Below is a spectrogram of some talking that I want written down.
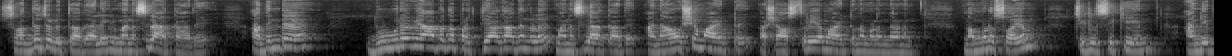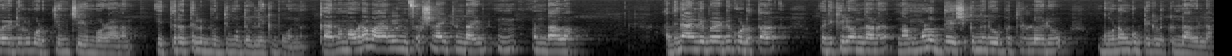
ശ്രദ്ധ ചെലുത്താതെ അല്ലെങ്കിൽ മനസ്സിലാക്കാതെ അതിന്റെ ദൂരവ്യാപക പ്രത്യാഘാതങ്ങൾ മനസ്സിലാക്കാതെ അനാവശ്യമായിട്ട് അശാസ്ത്രീയമായിട്ട് നമ്മൾ എന്താണ്? നമ്മൾ സ്വയം ചികിത്സിക്കുകയും ആന്റിബയോട്ടിക്കുകൾ കൊടുക്കുകയും ചെയ്യുമ്പോഴാണ് ഇത്തരത്തിൽ ബുദ്ധിമുട്ടുകളിലേക്ക് പോകുന്നത്. കാരണം അവിടെ വൈറൽ ഇൻഫെക്ഷൻ ആയിട്ട് ഉണ്ടായി ഉണ്ടാവുക. അതിന് ആന്റിബയോട്ടിക് കൊടുത്താൽ ഒരിക്കലും എന്താണ്? നമ്മൾ ഉദ്ദേശിക്കുന്ന രൂപത്തിലുള്ള ഒരു ഗുണം കുട്ടികൾക്ക് ഉണ്ടാവില്ല.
